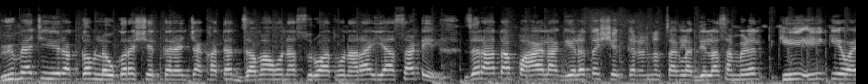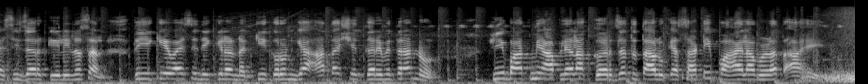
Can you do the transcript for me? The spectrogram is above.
विम्याची ही रक्कम लवकरच शेतकऱ्यांच्या खात्यात जमा होण्यास सुरुवात होणार आहे. यासाठी जर आता पाहायला गेलं तर शेतकऱ्यांना चांगला दिलासा मिळेल. की ई के वाय सी जर केली नसेल तर ई के वाय सी देखील नक्की करून घ्या. आता शेतकरी मित्रांनो ही बातमी आपल्याला कर्जत तालुक्यासाठी पाहायला मिळत आहे.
